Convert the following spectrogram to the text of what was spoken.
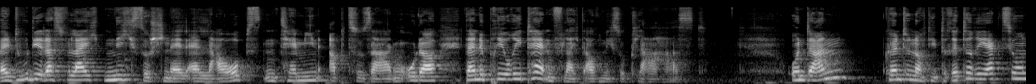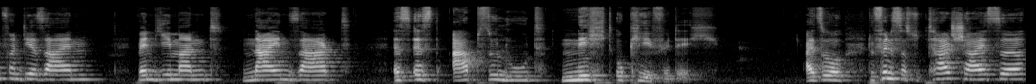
Weil du dir das vielleicht nicht so schnell erlaubst, einen Termin abzusagen oder deine Prioritäten vielleicht auch nicht so klar hast. Und dann könnte noch die dritte Reaktion von dir sein, wenn jemand Nein sagt, es ist absolut nicht okay für dich. Also, du findest das total scheiße,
